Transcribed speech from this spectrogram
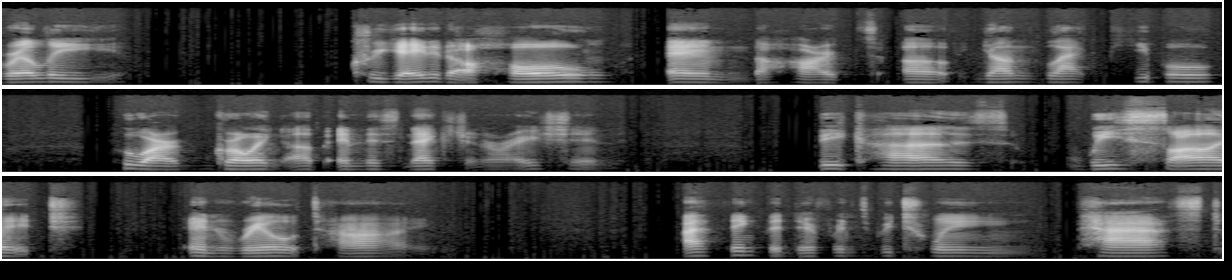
really created a hole in the hearts of young black people who are growing up in this next generation because we saw it in real time. I think the difference between past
